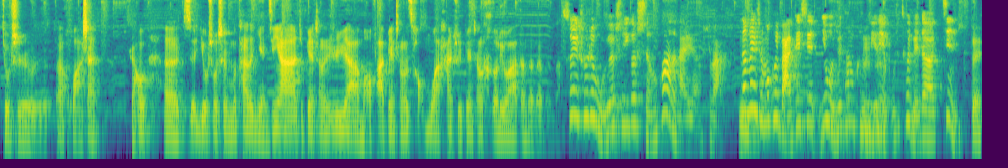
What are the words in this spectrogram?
就是呃华山，然后呃这又说什么他的眼睛啊就变成了日月啊，毛发变成了草木啊，汗水变成了河流啊，等等等等的。所以说这五岳是一个神话的来源，是吧？嗯那为什么会把这些？因为我觉得他们可能离得也不是特别的近，对，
